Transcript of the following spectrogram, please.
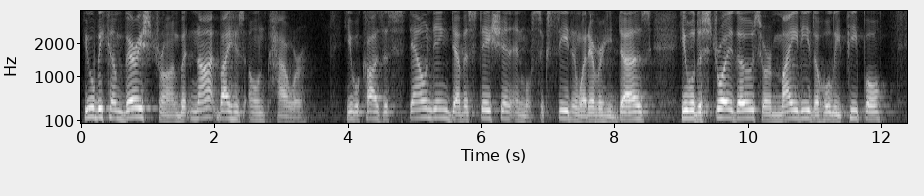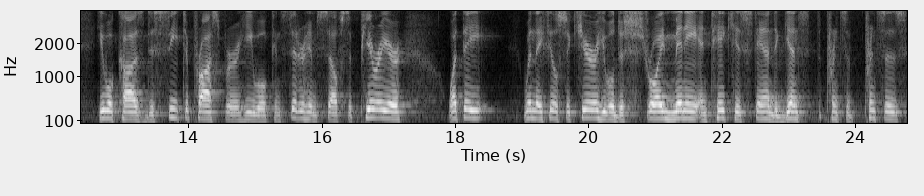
He will become very strong, but not by his own power. He will cause astounding devastation and will succeed in whatever he does. He will destroy those who are mighty, the holy people. He will cause deceit to prosper. He will consider himself superior. What they, when they feel secure, he will destroy many and take his stand against the prince of princes.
